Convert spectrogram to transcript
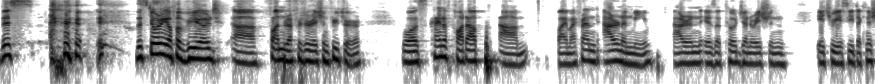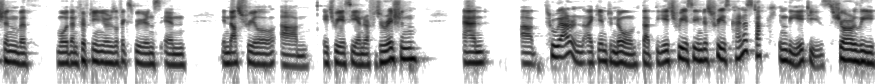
this, the story of a weird, uh, fun refrigeration future was kind of thought up um, by my friend Aaron and me. Aaron is a third generation HVAC technician with more than 15 years of experience in industrial um, HVAC and refrigeration. And uh, through Aaron, I came to know that the HVAC industry is kind of stuck in the 80s. Sure, the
